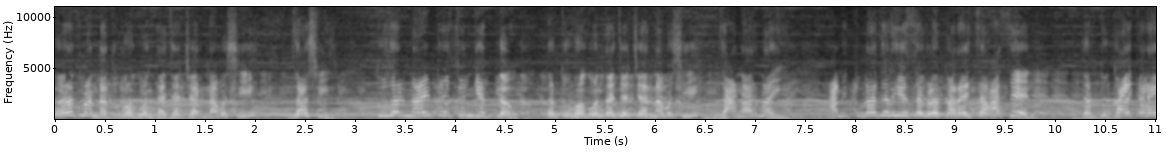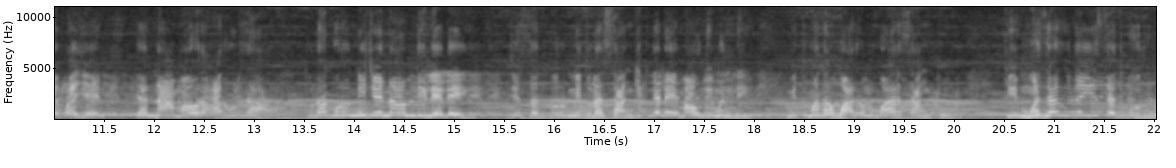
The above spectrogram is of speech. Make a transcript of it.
तरच म्हणला तू भगवंताच्या चरणावशी जाशील. तू जर नाही टोचून घेतलं तर तू भगवंताच्या चरणावशी जाणार नाही. आणि तुला जर हे सगळं करायचं असेल तर तू काय करायला पाहिजे? त्या नामावर आरूढ राहा. तुला गुरूंनी जे नाम दिलेले जे सद्गुरूंनी तुला सांगितलेलं आहे माऊली म्हणले मी तुम्हाला वारंवार सांगतो की मज उदयी सद्गुरू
